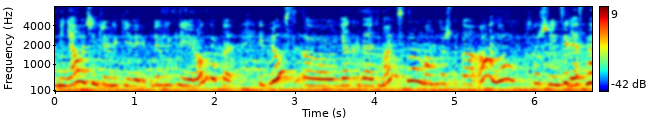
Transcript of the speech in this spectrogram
меня очень привлекли, привлекли иероглифы. И плюс, э, я когда это маме сказала, мама тоже такая, а, ну, слушай, интересно,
